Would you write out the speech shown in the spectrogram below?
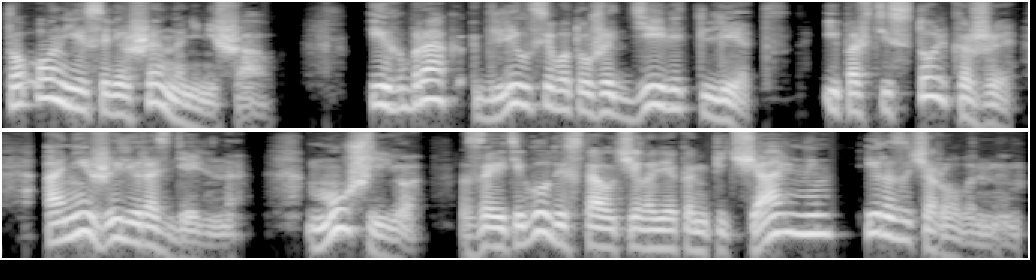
то он ей совершенно не мешал. Их брак длился вот уже девять лет, и почти столько же они жили раздельно. Муж ее за эти годы стал человеком печальным и разочарованным.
